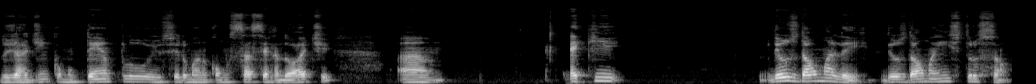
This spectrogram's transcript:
do jardim como um templo e o ser humano como sacerdote, ah, é que Deus dá uma lei, Deus dá uma instrução.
